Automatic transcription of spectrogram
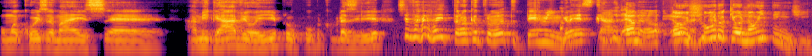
Uma coisa mais. É amigável aí pro público brasileiro. Você vai lá e troca pro outro termo em inglês, cara. Eu, não. eu juro que eu não entendi.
